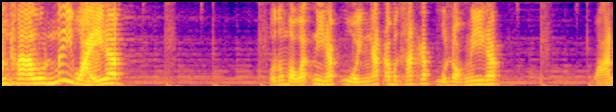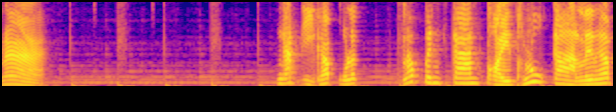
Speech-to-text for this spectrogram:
นทารุณไม่ไหวครับโอ้ต้องบอกว่านี่ครับโอ้ยงัดอัปคัตครับโอ้ดอกนี้ครับขวาหน้า งัดอีกครับโอ้แล้วแล้วเป็นการต่อยทะลุกาดเลยนะครับ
